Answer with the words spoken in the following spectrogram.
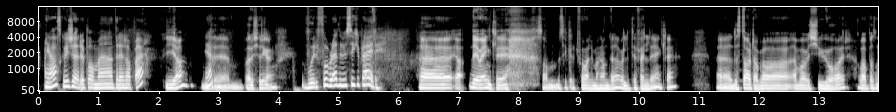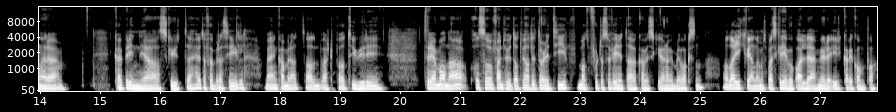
ja, skal vi kjøre på med tre kjappe? Ja, det bare kjør i gang. Hvorfor ble du sykepleier? Uh, ja, det er jo egentlig, som sikkert for veldig mange andre, veldig tilfeldig, egentlig. Uh, det starta på Jeg var 20 år og var på sånn her eh, Caipirinha-skute utenfor Brasil med en kamerat. Hadde vært på tur i tre måneder, og så fant vi ut at vi hadde litt dårlig tid. Vi måtte fortest finne ut av hva vi skulle gjøre når vi ble voksen. Og da gikk vi gjennom, så bare skrev opp alle mulige yrker vi kom på.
